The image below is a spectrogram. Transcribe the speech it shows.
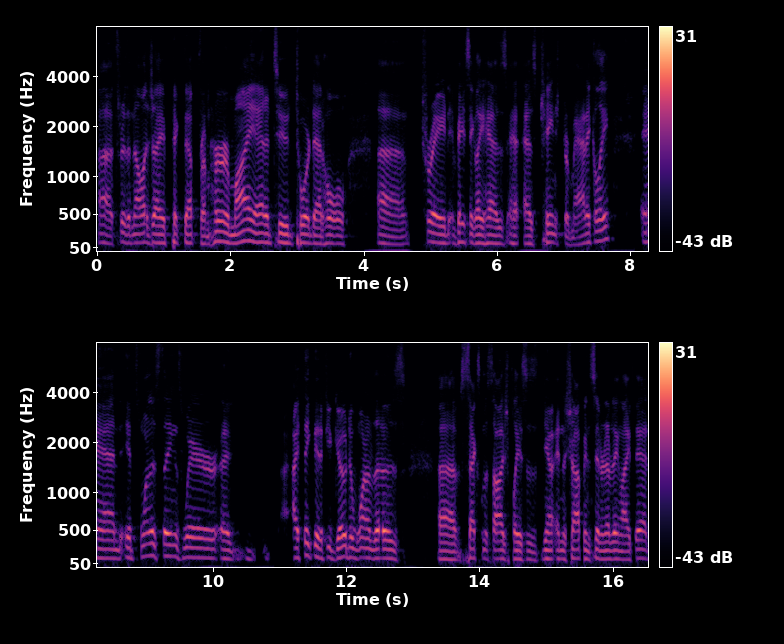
uh, through the knowledge I picked up from her, my attitude toward that whole uh, trade basically has has changed dramatically. And it's one of those things where uh, I think that if you go to one of those uh, sex massage places, you know, in the shopping center and everything like that,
